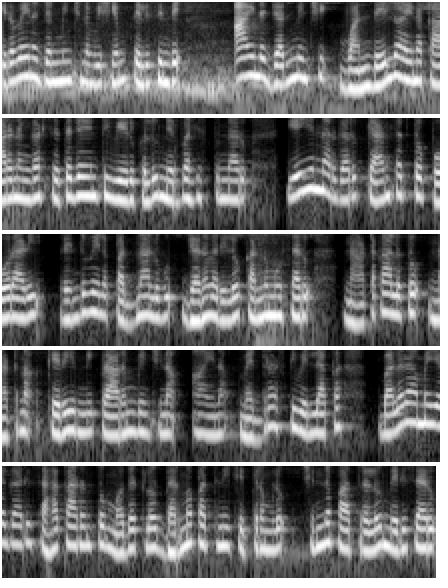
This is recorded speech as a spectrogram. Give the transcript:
ఇరవైన జన్మించిన విషయం తెలిసిందే. ఆయన జన్మించి వందేళ్ళు అయిన కారణంగా శతజయంతి వేడుకలు నిర్వహిస్తున్నారు. ఏఎన్ఆర్ గారు క్యాన్సర్తో పోరాడి రెండు వేల పద్నాలుగు జనవరిలో కన్నుమూశారు. నాటకాలతో నటన కెరీర్ని ప్రారంభించిన ఆయన మెడ్రాస్కి వెళ్ళాక బలరామయ్య గారి సహకారంతో మొదట్లో ధర్మపత్ని చిత్రంలో చిన్న పాత్రలో మెరిశారు.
